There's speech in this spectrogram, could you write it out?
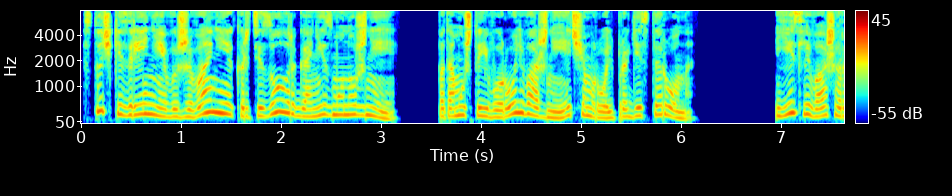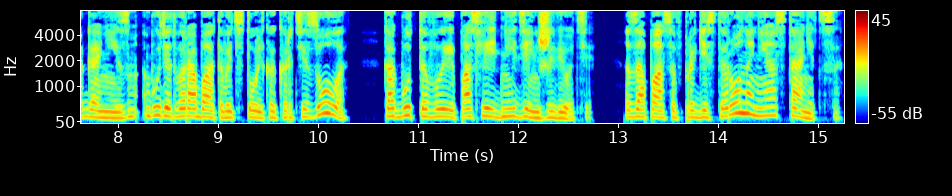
С точки зрения выживания кортизол организму нужнее, потому что его роль важнее, чем роль прогестерона. Если ваш организм будет вырабатывать столько кортизола, как будто вы последний день живете, запасов прогестерона не останется.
